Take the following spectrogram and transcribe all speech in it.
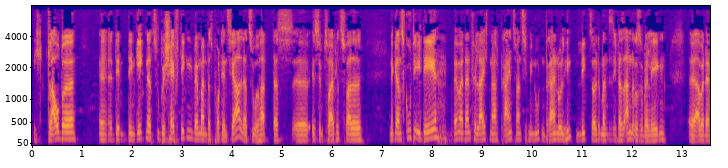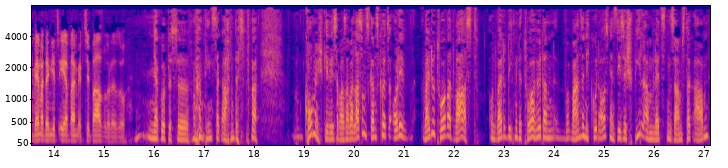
ich glaube, äh, den, den Gegner zu beschäftigen, wenn man das Potenzial dazu hat, das äh, ist im Zweifelsfall eine ganz gute Idee. Wenn man dann vielleicht nach 23 Minuten 3-0 hinten liegt, sollte man sich was anderes überlegen. Äh, aber dann wären wir dann jetzt eher beim FC Basel oder so. Ja gut, das äh, am Dienstagabend, das war komisch gewissermaßen. Aber lass uns ganz kurz, Olli, weil du Torwart warst und weil du dich mit den Torhütern wahnsinnig gut auskennst, dieses Spiel am letzten Samstagabend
